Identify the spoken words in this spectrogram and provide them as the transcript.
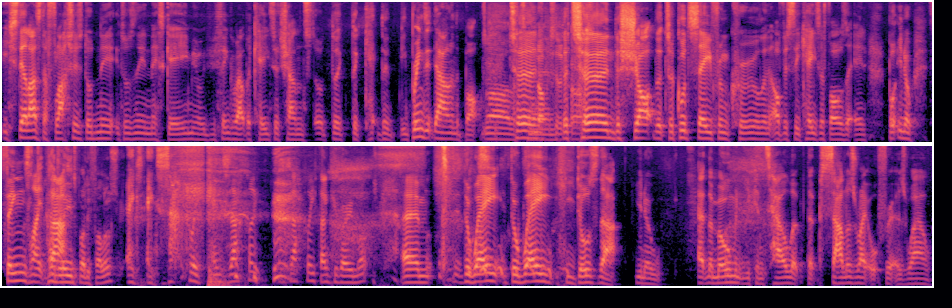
he still has the flashes, doesn't he? Doesn't he in this game? You know, if you think about the Keita chance, uh, the, the the he brings it down in the box, Oh, the turn, turn. Knocks the turn, the shot. That's a good save from Krul, and obviously Keita follows it in. But you know, things like Head that. leads, body follows. Ex- exactly, exactly, exactly. Thank you very much. Um, the way the way he does that, you know, at the moment you can tell that, that Salah's right up for it as well.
